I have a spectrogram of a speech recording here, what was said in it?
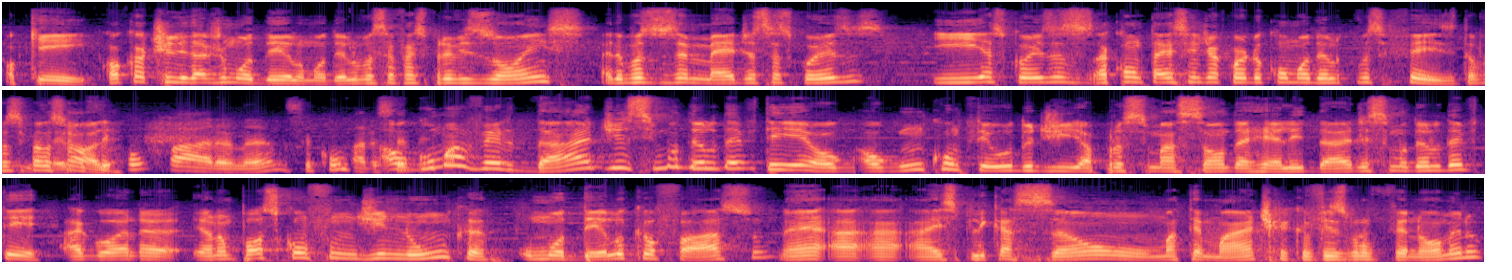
ok, qual é a utilidade do modelo? O modelo você faz previsões, aí depois você mede essas coisas e as coisas acontecem de acordo com o modelo que você fez. Então você fala assim, Aí olha, Você compara, né? Você compara. Você alguma verdade esse modelo deve ter, al- algum conteúdo de aproximação da realidade esse modelo deve ter. Agora, eu não posso confundir nunca o modelo que eu faço, né, a, a- a explicação matemática que eu fiz para um fenômeno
